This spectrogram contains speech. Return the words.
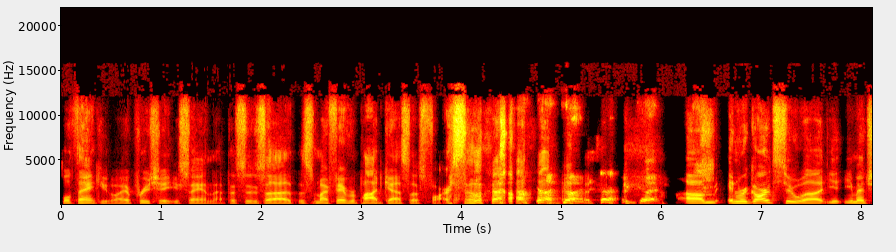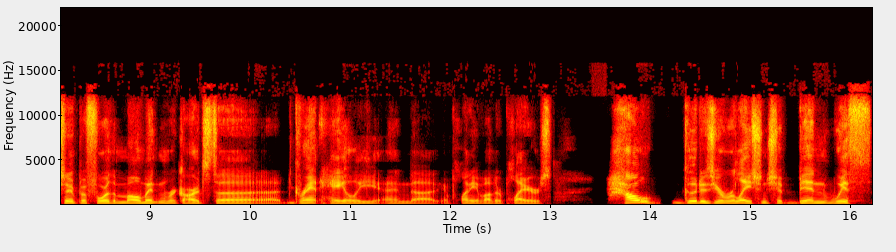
Well, thank you. I appreciate you saying that. This is uh, this is my favorite podcast thus far. So good, good. Um, in regards to uh, you, you, mentioned it before, the moment in regards to uh, Grant Haley and uh, you know, plenty of other players. How good has your relationship been with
